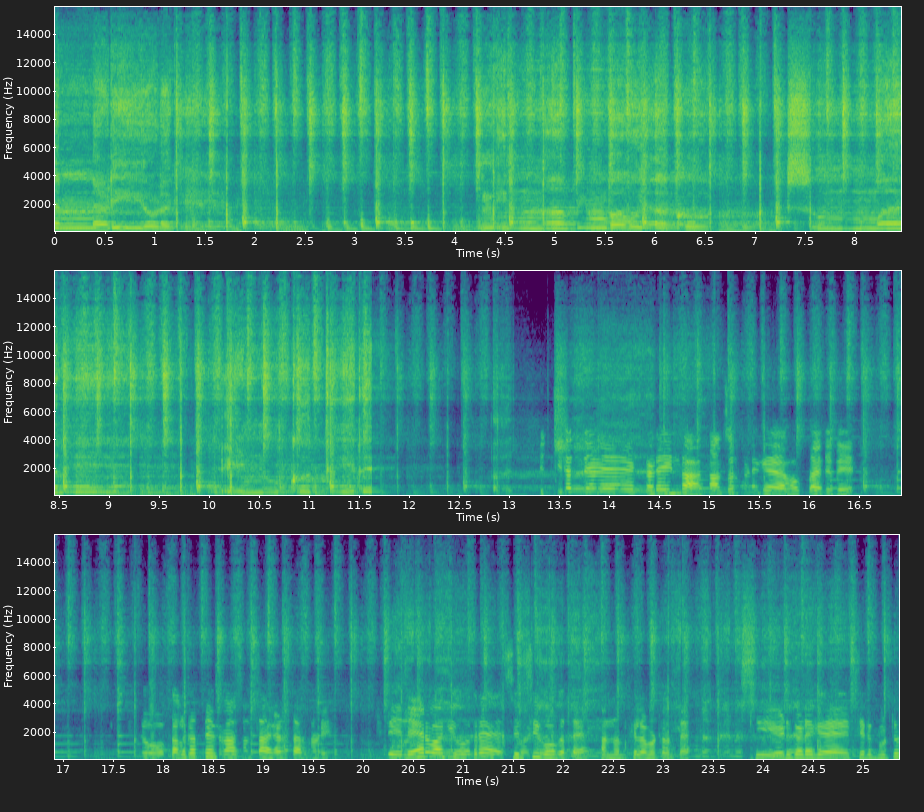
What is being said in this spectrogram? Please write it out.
ಕನ್ನಡಿಯೊಳಗೆ. ನಿನ್ನ ಬಿಂಬವು ಯಾಕೋ ಸುಮ್ಮನೆ ಹೆಣ್ಣು ಕೂತಿದೆ ಕಡೆಯಿಂದ ಕಾನ್ಸೂರ್ ಕಡೆಗೆ ಹೋಗ್ತಾ ಇದ್ದೀವಿ. ಇದು ಕಲ್ಗತ್ತೆ ಕ್ರಾಸ್ ಅಂತ ಹೇಳ್ತಾರೆ ನೋಡಿ. ಇಲ್ಲಿ ನೇರವಾಗಿ ಹೋದ್ರೆ ಸಿರ್ಸಿಗೆ ಹೋಗುತ್ತೆ ಹನ್ನೊಂದು ಕಿಲೋಮೀಟರ್ ಅಂತೆ. ಈ ಎಡಗಡೆಗೆ ತಿರುಗ್ಬಿಟ್ಟು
